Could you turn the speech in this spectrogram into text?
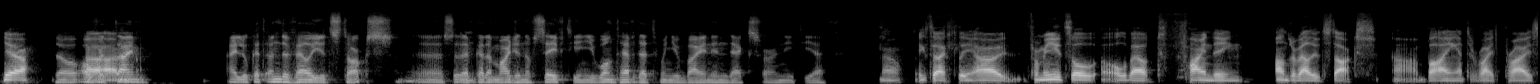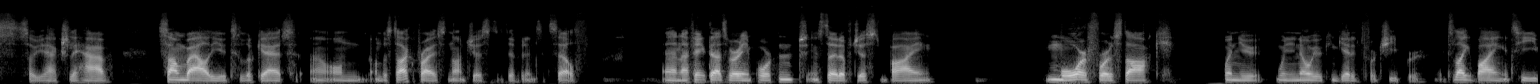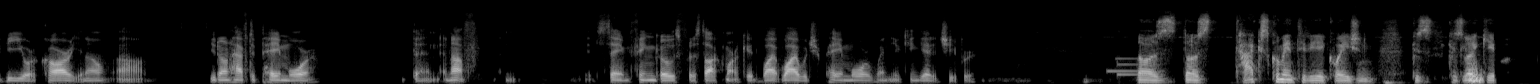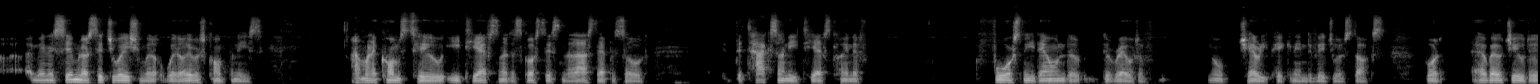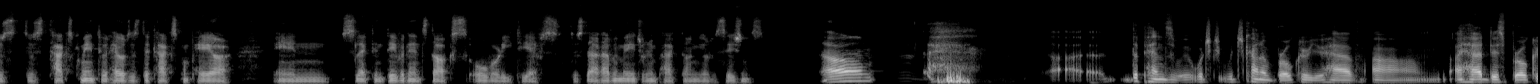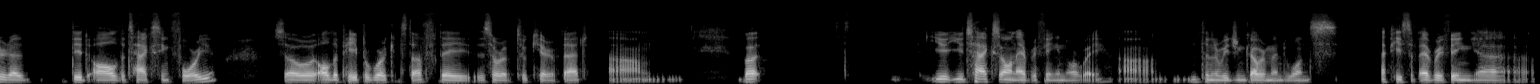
Yeah. So over um, time, I look at undervalued stocks, uh, so they've mm. got a margin of safety, and you won't have that when you buy an index or an ETF. No, exactly. Uh, for me, it's all all about finding undervalued stocks, uh, buying at the right price, so you actually have some value to look at uh, on on the stock price, not just the dividends itself. And I think that's very important. Instead of just buying more for a stock when you when you know you can get it for cheaper, it's like buying a TV or a car. You know, uh, you don't have to pay more than enough. And same thing goes for the stock market. Why why would you pay more when you can get it cheaper? does does tax come into the equation? Because because like you, I'm in a similar situation with with Irish companies, and when it comes to ETFs, and I discussed this in the last episode, the tax on ETFs kind of forced me down the, the route of you know cherry picking individual stocks. But how about you? Does does tax come into it? How does the tax compare in selecting dividend stocks over ETFs? Does that have a major impact on your decisions? Um. Uh, depends which which kind of broker you have. Um, I had this broker that did all the taxing for you, so all the paperwork and stuff they sort of took care of that. Um, but you you tax on everything in Norway. Uh, the Norwegian government wants a piece of everything. Uh,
